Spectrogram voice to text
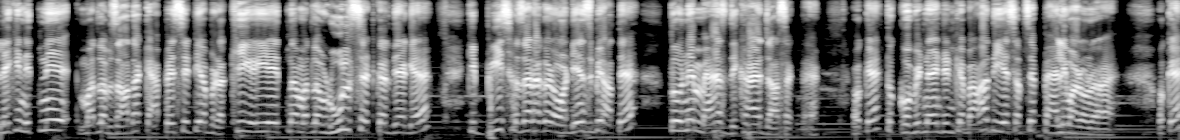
लेकिन इतनी मतलब ज़्यादा कैपेसिटी अब रखी गई है, इतना मतलब रूल सेट कर दिया गया है कि बीस हज़ार अगर ऑडियंस भी आते हैं तो उन्हें मैच दिखाया जा सकता है ओके तो कोविड नाइन्टीन के बाद ये सबसे पहली बार होना है ओके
